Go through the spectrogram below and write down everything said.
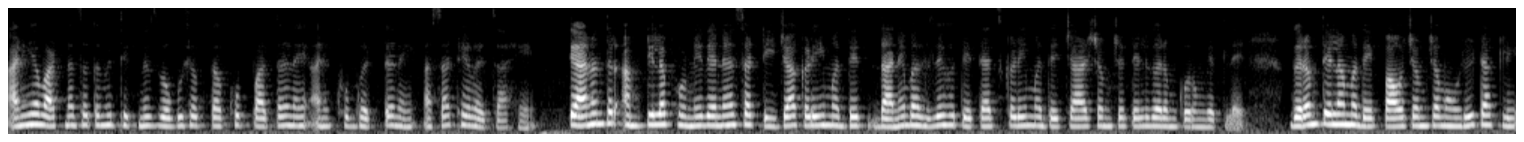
आणि या वाटणाचा तुम्ही थिकनेस बघू शकता खूप पातळ नाही आणि खूप घट्ट नाही असा ठेवायचा आहे. त्यानंतर आमटीला फोडणी देण्यासाठी ज्या कढईमध्ये दाणे भाजले होते त्याच कढईमध्ये चार चमचे तेल गरम करून घेतले गरम तेलामध्ये पाव चमचा मोहरी टाकली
